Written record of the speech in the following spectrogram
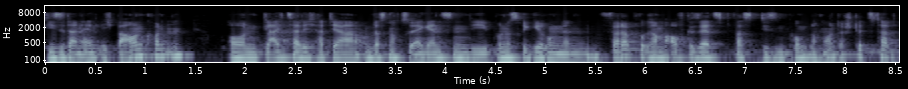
diese dann endlich bauen konnten. Und gleichzeitig hat ja, um das noch zu ergänzen, die Bundesregierung ein Förderprogramm aufgesetzt, was diesen Punkt nochmal unterstützt hat.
